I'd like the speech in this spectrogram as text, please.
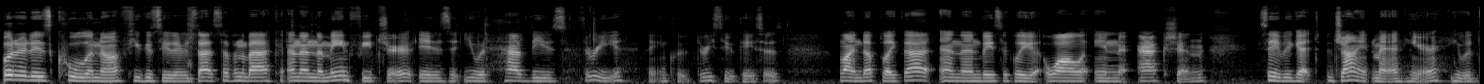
But it is cool enough. You can see there's that stuff in the back. And then the main feature is you would have these three, they include three suitcases, lined up like that. And then basically, while in action, say we get Giant Man here, he would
